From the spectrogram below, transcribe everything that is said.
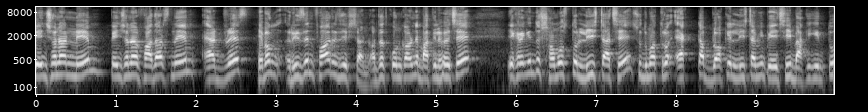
pensioner name pensioner father's name address এবং রিজন ফর রিজেকশন অর্থাৎ কোন কারণে বাতিল হয়েছে এখানে কিন্তু সমস্ত লিস্ট আছে, শুধুমাত্র একটা ব্লকের লিস্ট আমি পেয়েছি, বাকি কিন্তু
